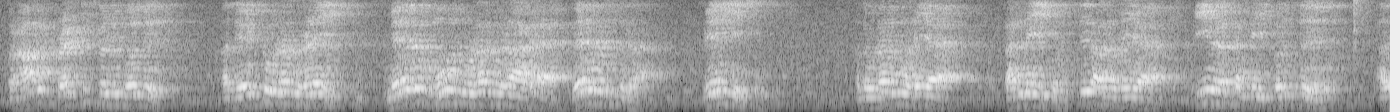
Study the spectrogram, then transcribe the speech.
இப்ப ராபர்ட் பிரட்சிக் சொல்லும்போது அந்த எட்டு உணர்வுகளை மேலும் மூன்று உணர்வுகளாக வேறுபடுத்துகிறார். வேரியேஷன்ஸ் அந்த உணர்வுடைய தன்மையை பொறுத்து அதனுடைய தீவிரத்தன்மையை பொறுத்து அது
